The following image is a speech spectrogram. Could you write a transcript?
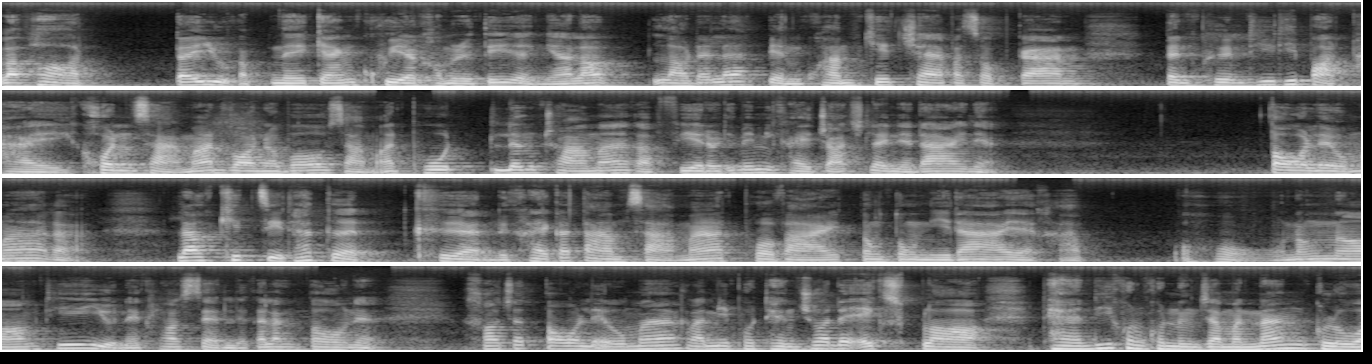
แล้วพอได้อยู่กับในแก๊ง queer community อย่างเงี้ยแล้วเราได้แลกเปลี่ยนความคิดแชร์ประสบการณ์ เป็นพื้นที่ที่ปลอดภัย คนสามารถ vulnerable สามารถพูดเรื่อง trauma กับ fear โดยที่ไม่มีใคร judge เลยเนี่ยได้เนี่ย โตเร็วมากอะ่ะแล้วคิดสิถ้าเกิดเขื่อนหรือใครก็ตามสามารถ provide ตรงตรงนี้ได้อะครับ โอ้โห น้องๆที่อยู่ใน closet หรือกำลังโตเนี่ย เขาจะโตเร็วมากและมี potential ได้ explore แทนที่คนคนหนึ่งจะมานั่งกลัว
